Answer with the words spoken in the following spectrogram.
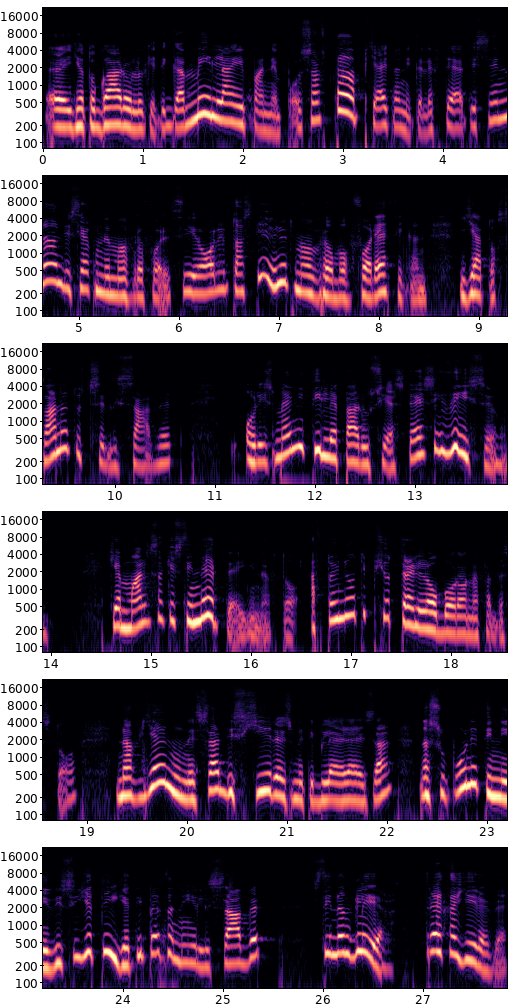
ε, για τον Κάρολο και την Καμίλα είπανε πως αυτά. Ποια ήταν η τελευταία της συνάντηση. Έχουν μαυροφορεθεί όλοι. Το αστείο είναι ότι μαυροφορέθηκαν για το θάνατο της Ελισάβετ ορισμένοι τηλεπαρουσιαστές ειδήσεων. Και μάλιστα και στην ΕΡΤ έγινε αυτό. Αυτό είναι ό,τι πιο τρελό μπορώ να φανταστώ. Να βγαίνουν σαν τις χείρες με την πλερέζα να σου πούνε την είδηση. Γιατί, γιατί πέθανε η Ελισάβετ στην Αγγλία. Τρέχα γύρευε.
